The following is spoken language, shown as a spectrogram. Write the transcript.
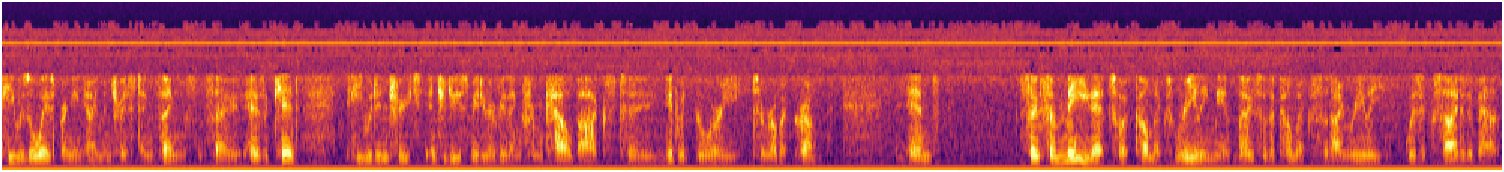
he was always bringing home interesting things. So as a kid, he would intru- introduce me to everything from Carl Barks to Edward Gorey to Robert Crumb. And so for me, that's what comics really meant. Those were the comics that I really was excited about.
